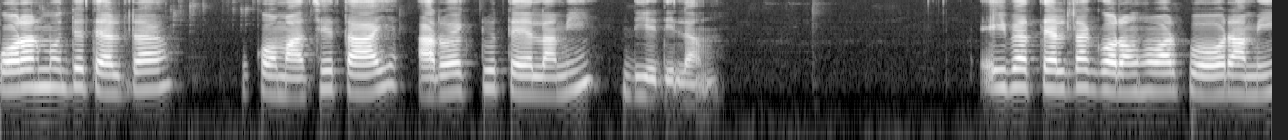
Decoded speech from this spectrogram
কড়ার মধ্যে তেলটা কম আছে, তাই আরও একটু তেল আমি দিয়ে দিলাম। এইবার তেলটা গরম হওয়ার পর আমি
